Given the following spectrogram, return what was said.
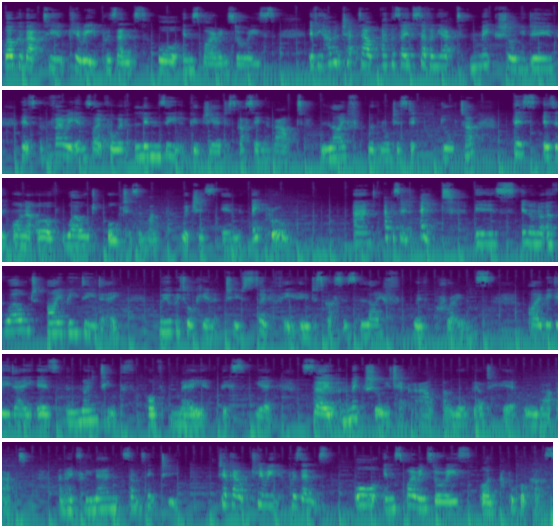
Welcome back to Kiri Presents Awe-Inspiring Stories. If you haven't checked out episode 7 yet, make sure you do. It's very insightful with Lindsay Goodyear discussing about life with an autistic daughter. This is in honour of World Autism Month, which is in April. And episode 8 is in honour of World IBD Day. We will be talking to Sophie, who discusses life with Crohn's. IBD Day is the 19th of May this year. So make sure you check that out and we'll be able to hear all about that and hopefully learn something too. Check out Kiri Presents Awe-Inspiring Stories on Apple Podcasts.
